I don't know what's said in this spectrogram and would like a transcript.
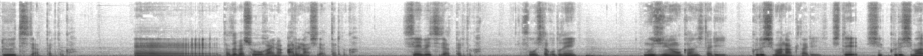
ルーツであったりとか、えー、例えば障害のあるなしであったりとか性別であったりとかそうしたことに矛盾を感じたり苦しまなくたりして苦しま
